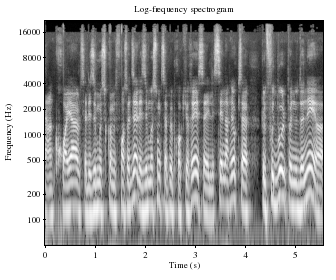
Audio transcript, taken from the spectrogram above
incroyable. C'est les émotions, comme François disait, les émotions que ça peut procurer, c'est les scénarios que, ça- que le football peut nous donner. Euh,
